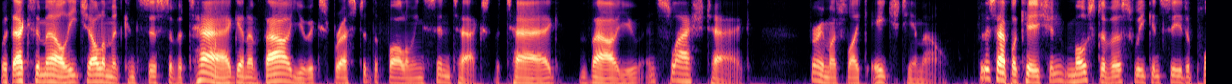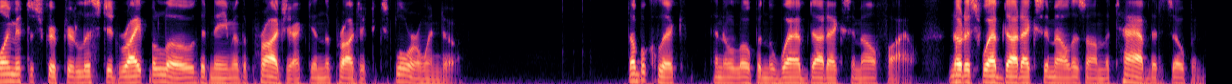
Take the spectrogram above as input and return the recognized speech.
With XML, each element consists of a tag and a value expressed in the following syntax, the tag, value, and slash tag, very much like HTML. For this application, most of us, we can see deployment descriptor listed right below the name of the project in the Project Explorer window. Double-click and it'll open the web.xml file. Notice web.xml is on the tab that it's opened.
